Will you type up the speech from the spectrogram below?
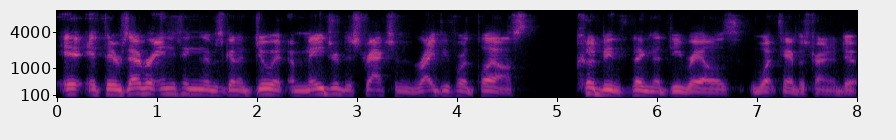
if, if there's ever anything that was going to do it, a major distraction right before the playoffs could be the thing that derails what Tampa's trying to do.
